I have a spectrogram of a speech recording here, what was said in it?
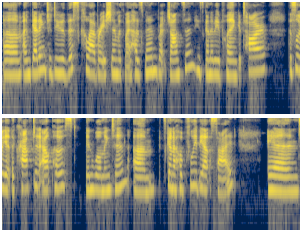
Um, I'm getting to do this collaboration with my husband, Brett Johnson. He's going to be playing guitar. This will be at the Crafted Outpost in Wilmington. Um, it's going to hopefully be outside. And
